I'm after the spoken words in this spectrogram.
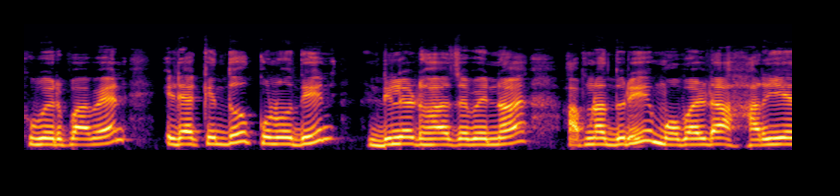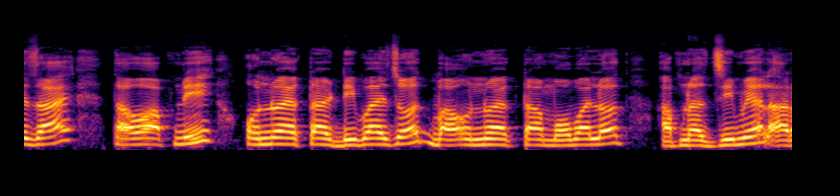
খুবের পাবেন। এটা কিন্তু কোনো দিন ডিলেট হয়ে যাবে নয়। আপনার যদি মোবাইলটা হারিয়ে যায়, তাও আপনি অন্য একটা ডিভাইসত বা অন্য একটা মোবাইলত আপনার জিমেল আর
